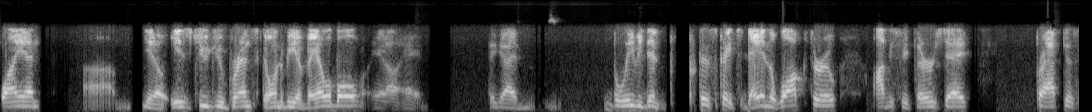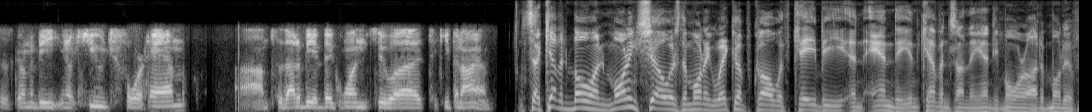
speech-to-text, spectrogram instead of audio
playing? Um, you know, is Juju Brents going to be available? You know, I think I believe he didn't participate today in the walkthrough. Obviously, Thursday practice is going to be you know huge for him. Um, so that'll be a big one to uh, to keep an eye on. So Kevin Bowen, morning show is the morning wake up call with KB and Andy, and Kevin's on the Andy Moore Automotive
